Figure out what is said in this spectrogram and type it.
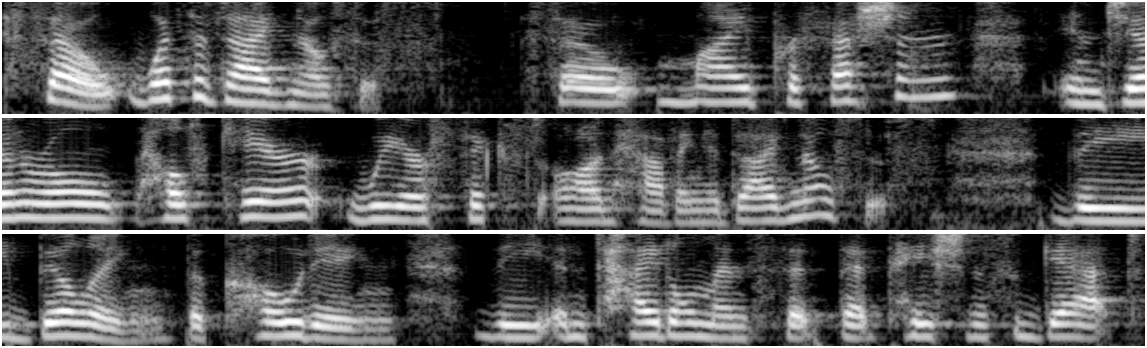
so, what's a diagnosis? So, my profession in general healthcare, we are fixed on having a diagnosis. The billing, the coding, the entitlements that, that patients get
